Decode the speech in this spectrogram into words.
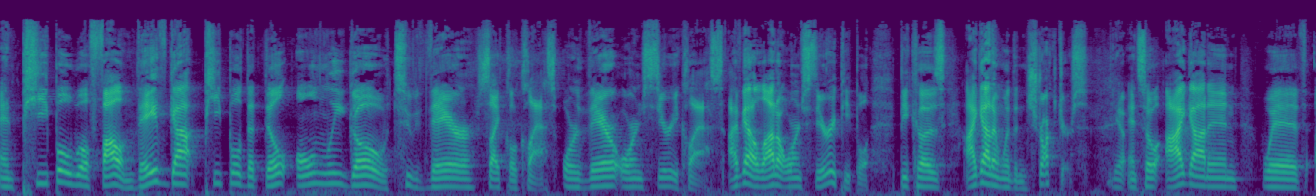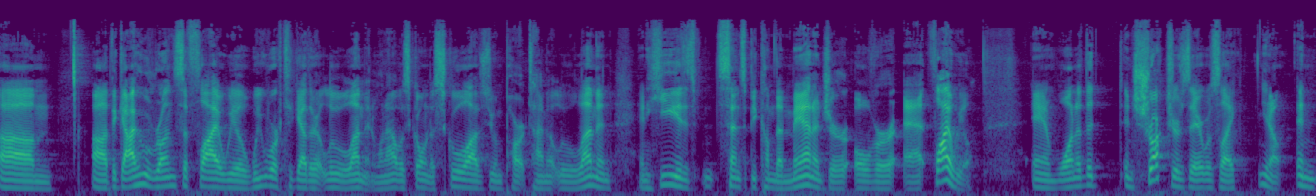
and people will follow them. They've got people that they'll only go to their cycle class or their Orange Theory class. I've got a lot of Orange Theory people because I got in with instructors. Yep. And so I got in with um, uh, the guy who runs the flywheel. We worked together at Lululemon. When I was going to school, I was doing part time at Lululemon, and he has since become the manager over at Flywheel. And one of the instructors there was like, you know, and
